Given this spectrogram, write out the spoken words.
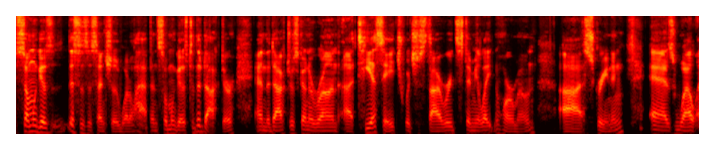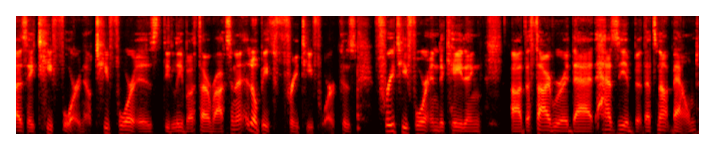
someone goes this is essentially what will happen. Someone goes to the doctor and the doctor's going to run a tsh which is thyroid stimulating hormone uh, screening as well as a t4 now t4 is the levothyroxine it'll be free t4 because free t4 indicating uh, the thyroid that has the that's not bound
